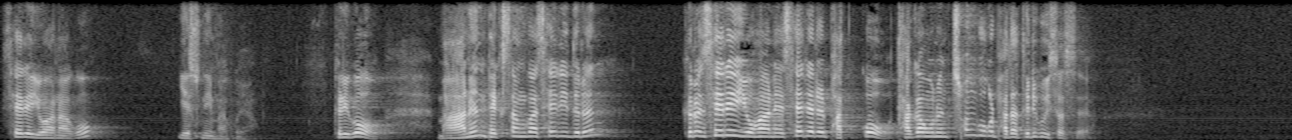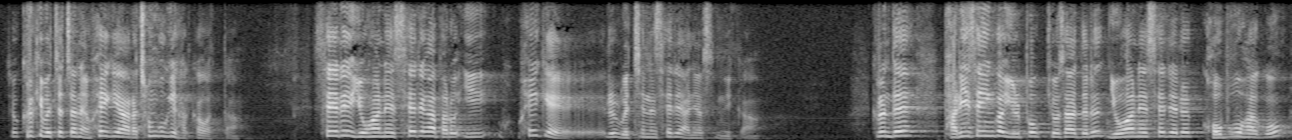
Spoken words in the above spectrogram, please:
세례 요한하고 예수님하고요. 그리고 많은 백성과 세리들은 그런 세례 요한의 세례를 받고 다가오는 천국을 받아들이고 있었어요. 그렇게 외쳤잖아요. 회개하라. 천국이 가까웠다. 세례 요한의 세례가 바로 이 회개를 외치는 세례 아니었습니까? 그런데 바리새인과 율법 교사들은 요한의 세례를 거부하고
